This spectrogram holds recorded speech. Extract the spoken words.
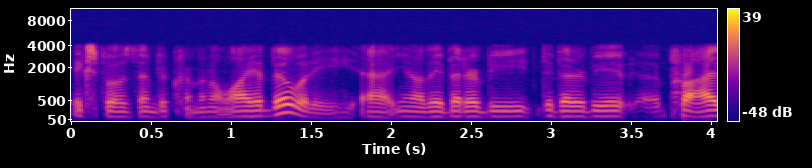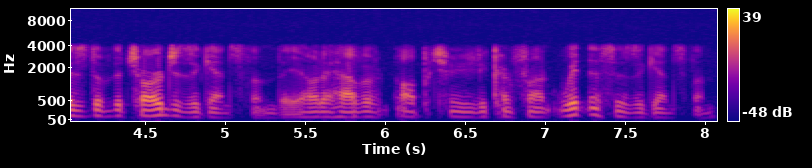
expose them to criminal liability. Uh, you know, they better be they better be apprised of the charges against them. They ought to have an opportunity to confront witnesses against them.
